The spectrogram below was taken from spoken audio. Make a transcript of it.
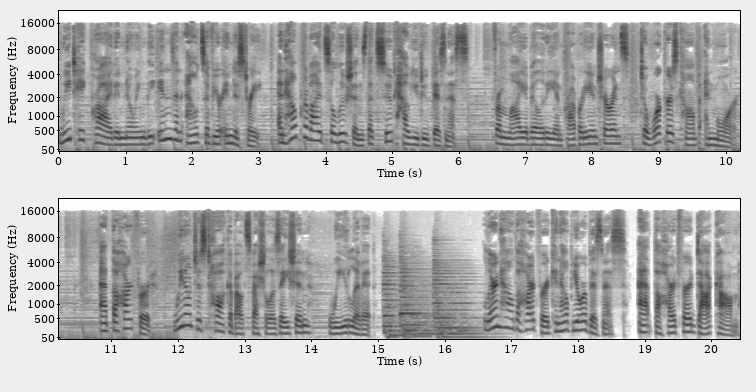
we take pride in knowing the ins and outs of your industry and help provide solutions that suit how you do business. From liability and property insurance to workers' comp and more. At The Hartford, we don't just talk about specialization, we live it. Learn how The Hartford can help your business at thehartford.com.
